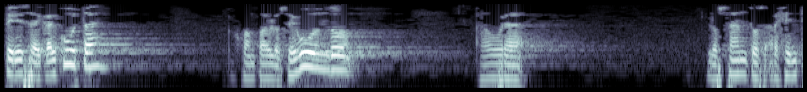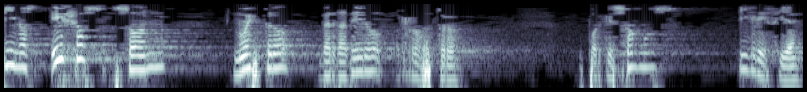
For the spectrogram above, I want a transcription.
Teresa de Calcuta, Juan Pablo II, ahora los santos argentinos, ellos son nuestro verdadero rostro, porque somos iglesia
